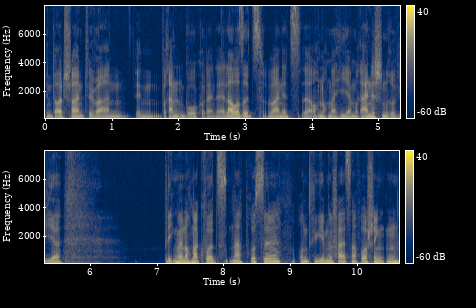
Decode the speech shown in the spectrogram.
in Deutschland, wir waren in Brandenburg oder in der Lausitz, waren jetzt äh, auch nochmal hier im Rheinischen Revier. Blicken wir nochmal kurz nach Brüssel und gegebenenfalls nach Washington.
